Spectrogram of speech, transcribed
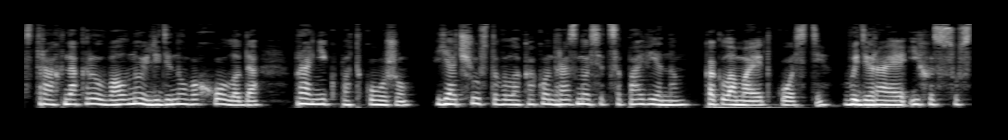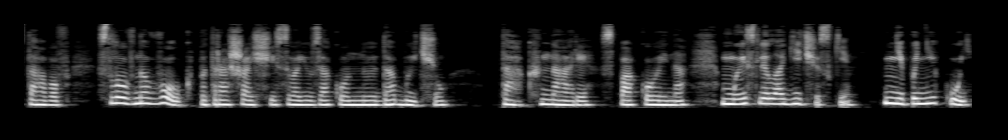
Страх накрыл волной ледяного холода, проник под кожу. Я чувствовала, как он разносится по венам, как ломает кости, выдирая их из суставов, словно волк, потрошащий свою законную добычу. Так, Нари, спокойно, мысли логически, не паникуй.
